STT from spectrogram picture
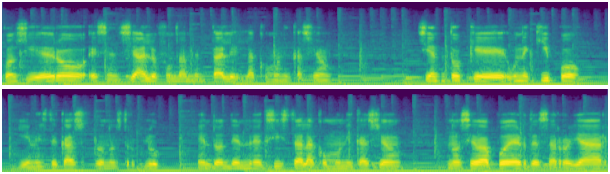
considero esencial o fundamental es la comunicación. Siento que un equipo, y en este caso nuestro club, en donde no exista la comunicación, no se va a poder desarrollar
